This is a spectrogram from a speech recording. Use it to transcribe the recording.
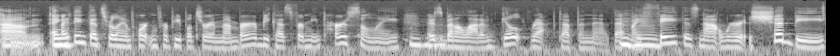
um, and I think that's really important for people to remember because for me personally, there's Mhm. been a lot of guilt wrapped up in that, that my Mhm. faith is not where it should be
